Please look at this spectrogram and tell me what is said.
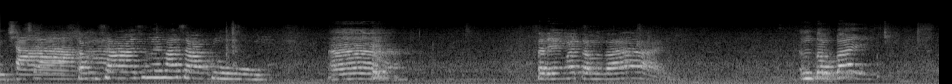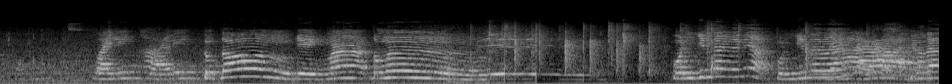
ำชา ทำชาใช่ไหมคะชาครู อ่า แสดงว่าจำได้อันต่อไป ไวลิงค่ะไวลิงถูกต้องเก่งมากตบมือเย้ผลกินได้ไหมเนี่ยผลกินได้ไหมกินได้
